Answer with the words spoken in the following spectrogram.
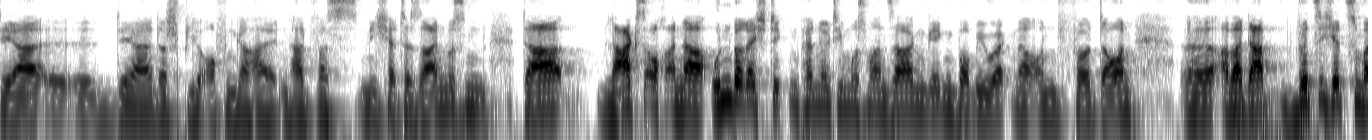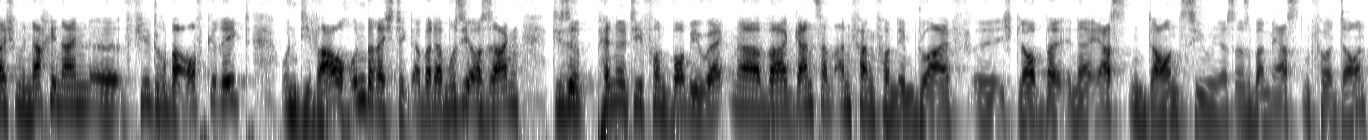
der, äh, der das Spiel offen gehalten hat, was nicht hätte sein müssen. Da lag es auch an einer unberechtigten Penalty, muss man sagen, gegen Bobby Wagner und Third Down. Äh, aber da wird sich jetzt zum Beispiel im Nachhinein äh, viel drüber aufgeregt und die war auch unberechtigt. Aber da muss ich auch sagen, diese Penalty von Bobby Wagner war ganz am Anfang von dem Drive. Äh, ich glaube, in der ersten Down Series, also beim ersten Third Down.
